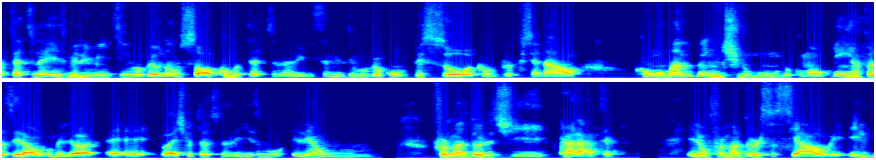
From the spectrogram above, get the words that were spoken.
o tradicionalismo ele me desenvolveu não só como tradicionalista, me desenvolveu como pessoa, como profissional, como uma mente no mundo, como alguém a fazer algo melhor. É, eu acho que o tradicionalismo ele é um formador de caráter. Ele é um formador social, ele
